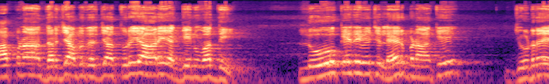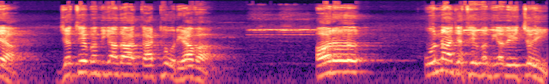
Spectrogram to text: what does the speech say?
ਆਪਣਾ ਦਰਜਾ ਬਦਰਜਾ ਤੁਰੇ ਆ ਰਹੇ ਅੱਗੇ ਨੂੰ ਵਧਦੇ। ਲੋਕ ਇਹਦੇ ਵਿੱਚ ਲਹਿਰ ਬਣਾ ਕੇ ਜੁੜ ਰਹੇ ਆ। ਜਥੇਬੰਦੀਆਂ ਦਾ ਇਕੱਠ ਹੋ ਰਿਹਾ ਵਾ। ਔਰ ਉਹਨਾਂ ਜਥੇਬੰਦੀਆਂ ਦੇ ਵਿੱਚੋਂ ਹੀ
